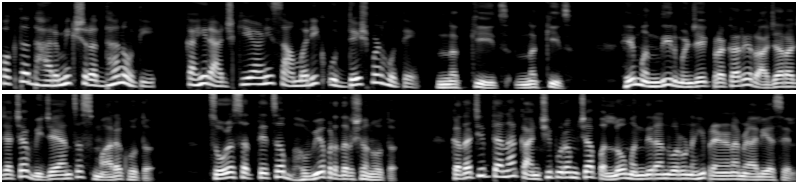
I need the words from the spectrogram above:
फक्त धार्मिक श्रद्धा नव्हती काही राजकीय आणि सामरिक उद्देश पण होते. नक्कीच नक्कीच. हे मंदिर म्हणजे एक प्रकारे राजाराजाच्या विजयांचं स्मारक होतं. चोळ सत्तेचं भव्य प्रदर्शन होतं. कदाचित त्यांना कांचीपुरमच्या पल्लव मंदिरांवरूनही प्रेरणा मिळाली असेल.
